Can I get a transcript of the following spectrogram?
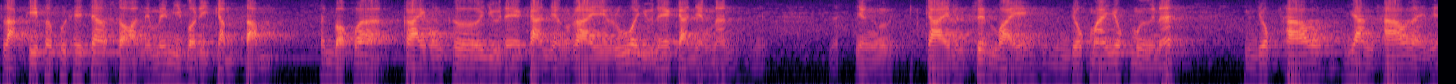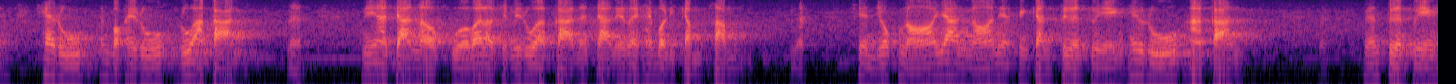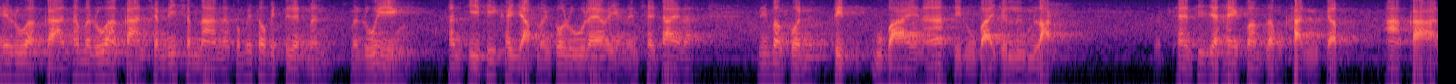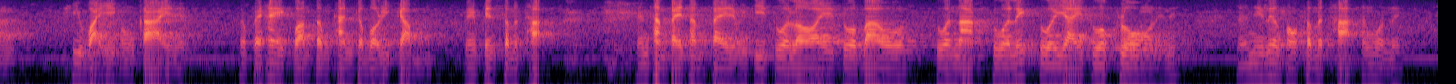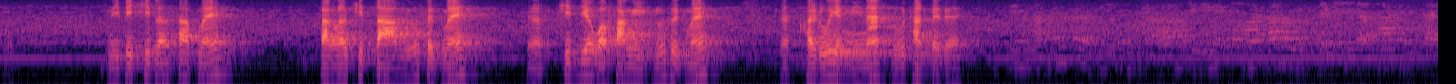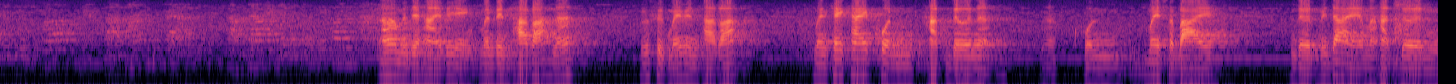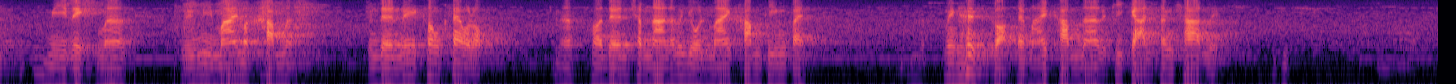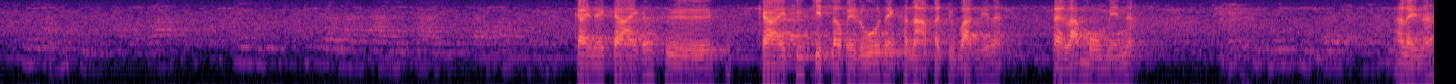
หลักที่พระพุทธเจ้าสอนเนี่ยไม่มีบริกรรมซ้ำท่านบอกว่ากายของเธออยู่ในอาการอย่างไร รู้ว่าอยู่ในอาการอย่างนั้นอย่างกายมันเคลื่อนไหว มันยกไม้ยกมือนะ มันยกเท้าย่างเท้าอะไรเนี่ยแค่รู้ท่านบอกให้รู้รู้อาการนะนี่อาจารย์เรากลัวว่าเราจะไม่รู้อาการอาจารย์นี่เลยให้บริกรรมซ้ำนะ เช่นยกหนอย่างหนอเนี่ยเป็นการเตือนตัวเองให้รู้อาการเพราะฉะนั้นเตือนตัวเองให้รู้อาการ ถ้ามันรู้อาการชำนิชำนาญแล้วก็ไม่ต้องไปเตือนมัน มันรู้เอง ทันทีที่ขยับมันก็รู้แล้วอย่างนั้นใช้ได้แล้วนี่บางคนติดอุบายนะ ติดอุบายจนลืมหลัก แทนที่จะให้ความสำคัญกับอาการที่ไหวของกายเนี่ย ก็ไปให้ความสำคัญกับบริกรรมนี่เป็นสมถะนั้นทำไปทำไปบางทีตัวลอย ตัวเบา ตัวหนักตัวเล็กตัวใหญ่ตัวโครงอะไรนี่นั่นนี่เรื่องของสมถะทั้งหมดเลยนี่ไปคิดแล้วทราบไหมฟังแล้วคิดตามรู้สึกไหมคิดเยอะกว่าฟังอีกรู้สึกไหมคอยรู้อย่างนี้นะรู้ทันไปด้วยอ่ามันจะหายไปเอง มันเป็นภาระนะ รู้สึกไหมเป็นภาระ มันคล้ายๆ คนหัดเดินอะ่ะ คนไม่สบายเดินไม่ได้มาหัดเดินมีเหล็กมา หรือมีไม้มาค้ำอะมันเดินไม่คล่องแคล่วหรอกนะพอเดินชำนาญแล้วก็โยนไม้ค้ำทิ้งไป ไม่งั้นเกาะแต่ไม้ค้ำนะหรือพิการทั้งชาติเลยกายในกายก็คือกายที่จิตเราไปรู้ในขณะปัจจุบันนี้แหละ แต่ละโมเมนต์อะ อะไรนะ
